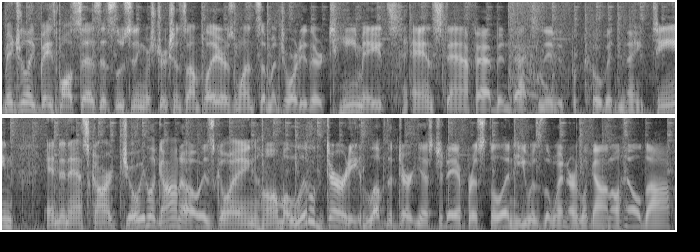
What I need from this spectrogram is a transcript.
Major League Baseball says it's loosening restrictions on players once a majority of their teammates and staff have been vaccinated for COVID 19. And in NASCAR, Joey Logano is going home a little dirty. Loved the dirt yesterday at Bristol, and he was the winner. Logano held off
